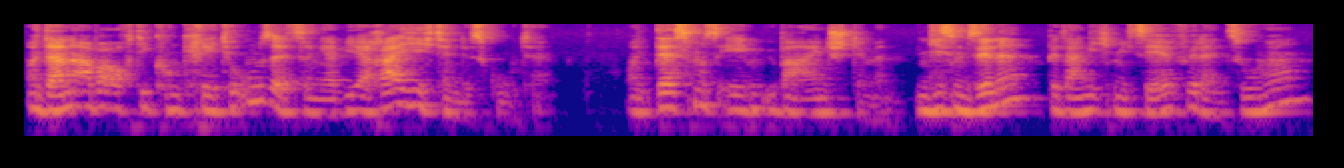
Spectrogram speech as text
Und dann aber auch die konkrete Umsetzung. Ja, wie erreiche ich denn das Gute? Und das muss eben übereinstimmen. In diesem Sinne bedanke ich mich sehr für dein Zuhören.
